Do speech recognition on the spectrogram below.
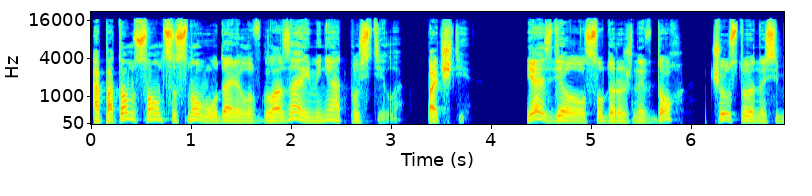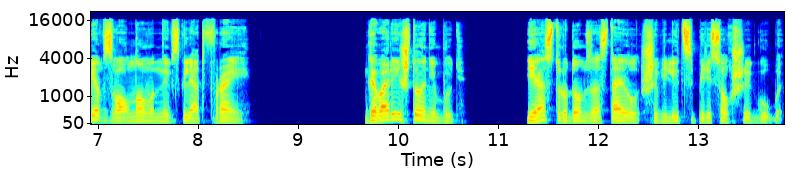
А потом солнце снова ударило в глаза и меня отпустило. Почти. Я сделал судорожный вдох, чувствуя на себе взволнованный взгляд Фрей. «Говори что-нибудь». Я с трудом заставил шевелиться пересохшие губы.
